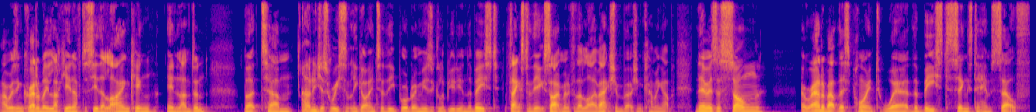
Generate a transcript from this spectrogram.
I was incredibly lucky enough to see The Lion King in London, but um, I only just recently got into the Broadway musical of Beauty and the Beast, thanks to the excitement for the live action version coming up. There is a song around about this point where the Beast sings to himself.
